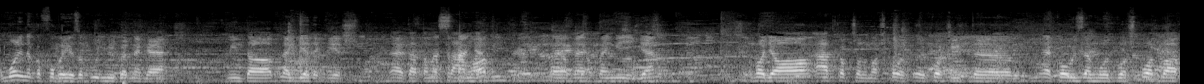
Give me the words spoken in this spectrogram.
a Mollinak a fogai azok úgy működnek-e, mint a legérdekes, eltártam a számot, a pengé, igen. Vagy a, átkapcsolom a sport, kocsit ö, Eco üzemmódból sportba,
